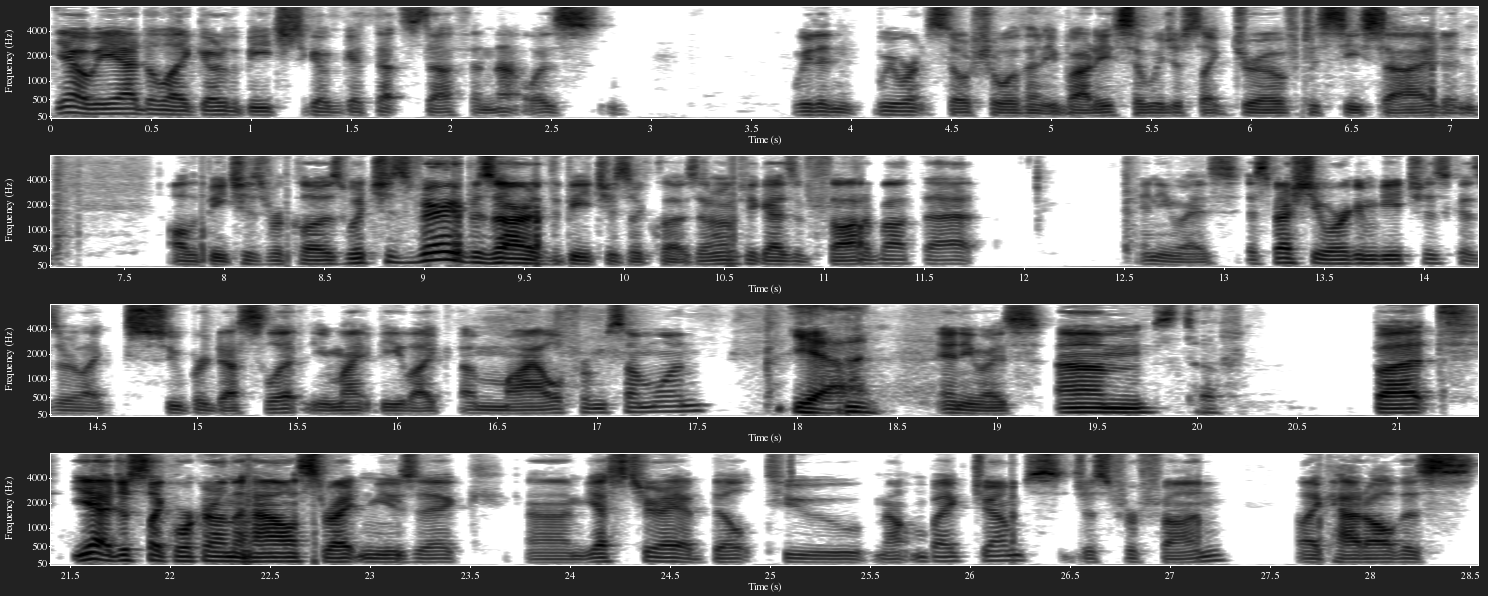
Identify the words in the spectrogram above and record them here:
Yeah, we had to like go to the beach to go get that stuff, and that was we didn't we weren't social with anybody, so we just like drove to Seaside, and all the beaches were closed, which is very bizarre that the beaches are closed. I don't know if you guys have thought about that. Anyways, especially Oregon beaches because they're like super desolate. You might be like a mile from someone. yeah. Anyways, um, It's tough. but yeah, just like working on the house, writing music. Um, yesterday, I built two mountain bike jumps just for fun. I, like had all this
